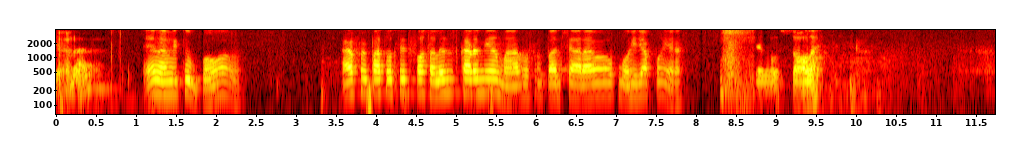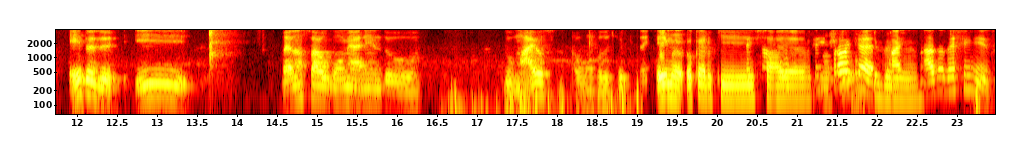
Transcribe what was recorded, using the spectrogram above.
Caralho. É, mas muito bom. mano. Aí eu fui pra torcer do Fortaleza, os caras me amavam. Eu fui pra do Ceará, eu morri de apanhar. Pegou sola. Ei, Dudu, e vai lançar algum Homem-Aranha do, do Miles? Alguma coisa do tipo? Tem Ei, meu, eu quero que saia. Tem projeto, mas né? nada definido.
